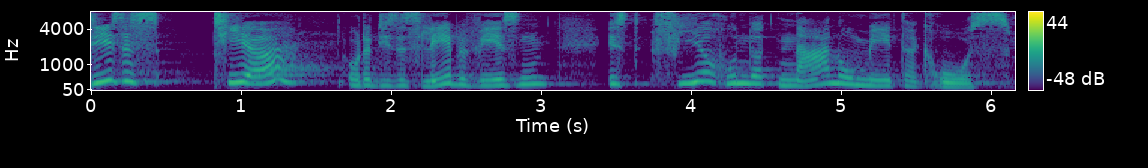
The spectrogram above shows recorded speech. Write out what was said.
Dieses Tier oder dieses Lebewesen ist 400 Nanometer groß.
